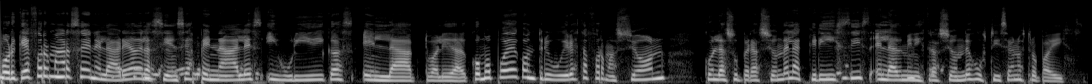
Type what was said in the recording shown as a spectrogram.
¿Por qué formarse en el área de las ciencias penales y jurídicas en la actualidad? ¿Cómo puede contribuir esta formación con la superación de la crisis en la administración de justicia en nuestro país?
